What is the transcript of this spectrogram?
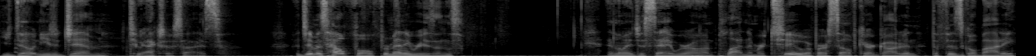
You don't need a gym to exercise. A gym is helpful for many reasons. And let me just say, we're on plot number two of our self care garden, the physical body.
